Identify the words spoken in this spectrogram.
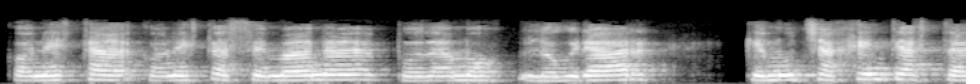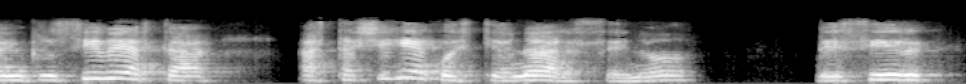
con esta, con esta semana podamos lograr que mucha gente, hasta inclusive hasta, hasta llegue a cuestionarse, ¿no? Decir,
